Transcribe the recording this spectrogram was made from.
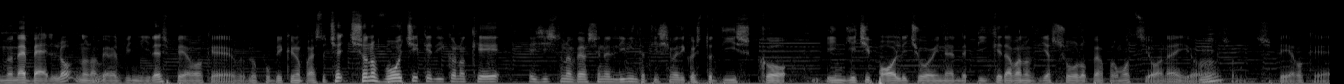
non è bello non avere il vinile, spero che lo pubblichino presto. C'è- ci sono voci che dicono che esiste una versione limitatissima di questo disco in 10 pollici o in LP che davano via solo per promozione. Io Mm. insomma, spero che.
